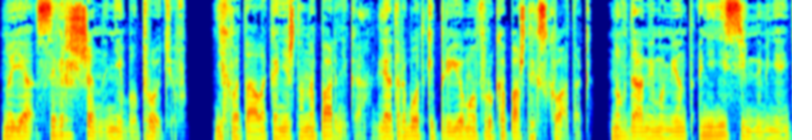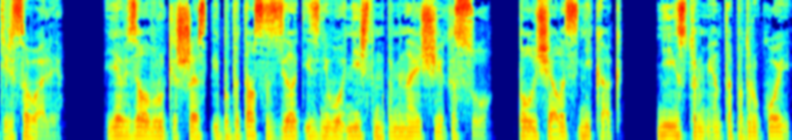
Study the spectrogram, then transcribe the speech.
но я совершенно не был против. Не хватало, конечно, напарника для отработки приемов рукопашных схваток, но в данный момент они не сильно меня интересовали. Я взял в руки шест и попытался сделать из него нечто напоминающее косу. Получалось никак. Ни инструмента под рукой,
